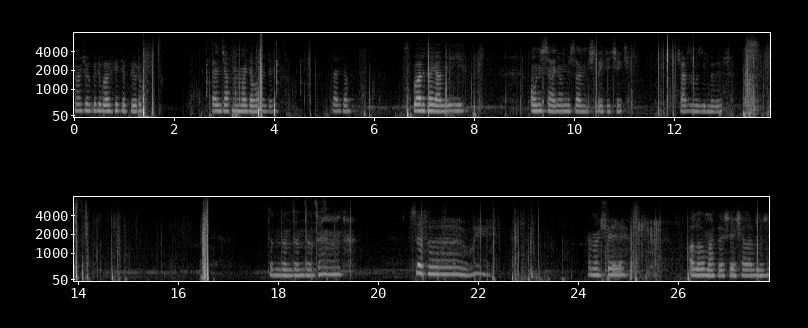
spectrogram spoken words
Şu an çok kötü bir hareket yapıyorum. Bence yapmamaya devam edelim. Derken bu harita geldi iyi. 13 saniye 11 saniye işte bekleyecek. Şarjımız 21. Dın dın dın dın dın. Sıfır. Hemen şöyle alalım arkadaşlar eşyalarımızı.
